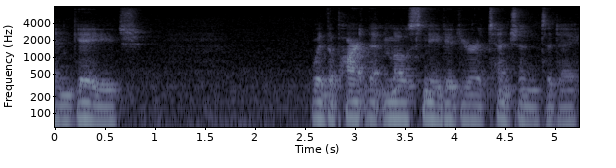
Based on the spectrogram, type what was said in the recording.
engage with the part that most needed your attention today.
